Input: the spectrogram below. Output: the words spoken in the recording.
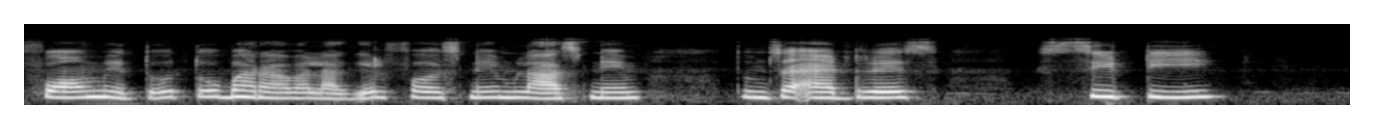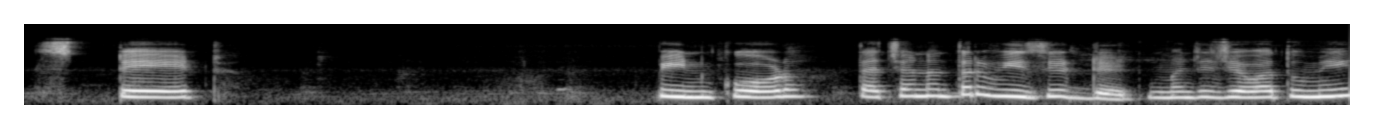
फॉर्म येतो तो भरावा लागेल. फर्स्ट नेम, लास्ट नेम, तुमचा ॲड्रेस, सिटी, स्टेट, पिनकोड, त्याच्यानंतर व्हिजिट डेट म्हणजे जेव्हा तुम्ही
